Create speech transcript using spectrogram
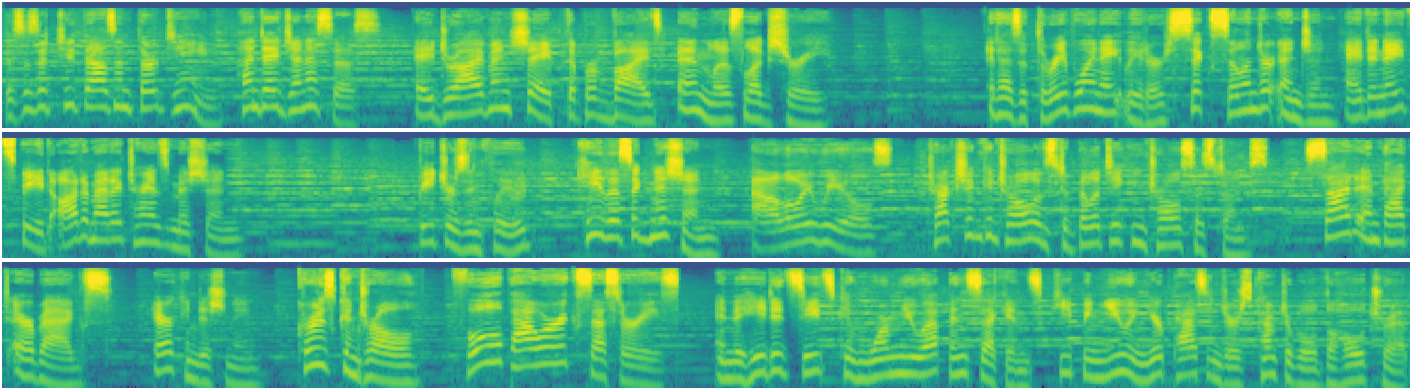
This is a 2013 Hyundai Genesis, a drive and shape that provides endless luxury. It has a 3.8-liter six-cylinder engine and an 8-speed automatic transmission. Features include keyless ignition, alloy wheels, traction control and stability control systems, side impact airbags, air conditioning, cruise control, full power accessories, and the heated seats can warm you up in seconds, keeping you and your passengers comfortable the whole trip.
